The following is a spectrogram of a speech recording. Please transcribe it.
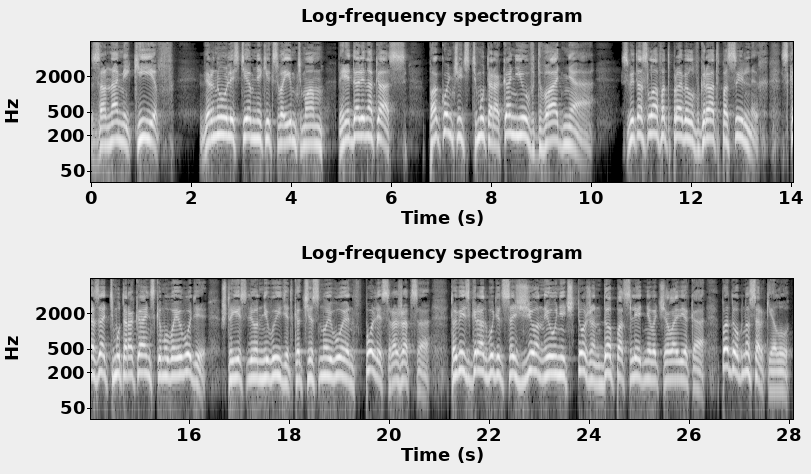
за нами Киев». Вернулись темники к своим тьмам, передали наказ покончить тьму тараканью в два дня. Святослав отправил в град посыльных сказать тьму тараканьскому воеводе, что если он не выйдет, как честной воин, в поле сражаться, то весь град будет сожжен и уничтожен до последнего человека, подобно Саркелу.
